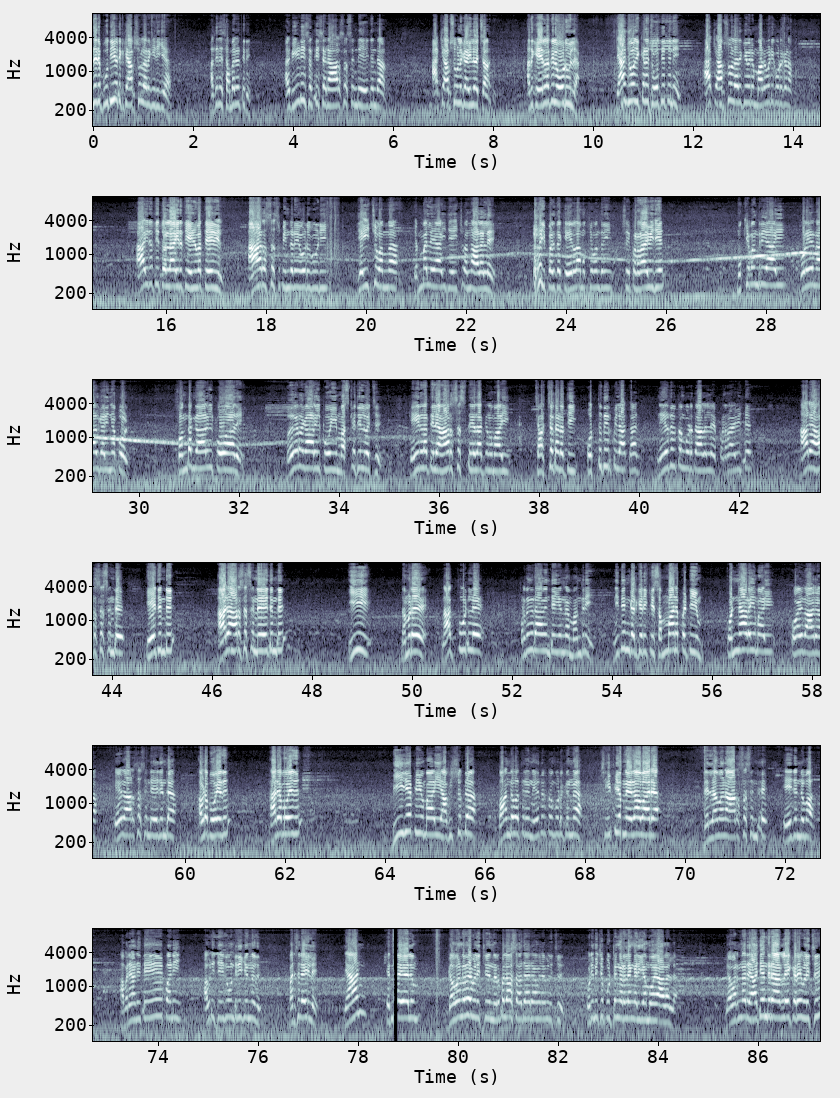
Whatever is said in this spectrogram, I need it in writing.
എന്നിട്ട് പുതിയൊരു ക്യാപ്സൂൾ ഇറങ്ങിയിരിക്കുകയാണ്. അതിന് സമരത്തിന്. അത് V D Satheesan R S എസിന്റെ ഏജന്റാണ്. ആ ക്യാപ്സൂൾ കയ്യിൽ വെച്ചാൽ മതി. അത് കേരളത്തിൽ ഓടൂല. ഞാൻ ചോദിക്കണ ചോദ്യത്തിന് ആ ക്യാപ്സൂൾ ഇറക്കി ഒരു മറുപടി കൊടുക്കണം. ആയിരത്തി തൊള്ളായിരത്തി എഴുപത്തി ഏഴിൽ ആർ എസ് എസ് പിന്തുണയോടുകൂടി ജയിച്ചു വന്ന എം എൽ എ ആയി ജയിച്ചു വന്ന ആളല്ലേ? ഇപ്പോഴത്തെ കേരള മുഖ്യമന്ത്രി ശ്രീ പിണറായി വിജയൻ. മുഖ്യമന്ത്രിയായി കുറേ നാൾ കഴിഞ്ഞപ്പോൾ സ്വന്തം കാറിൽ പോവാതെ വേറെ കാറിൽ പോയി മസ്കറ്റിൽ വെച്ച് കേരളത്തിലെ ആർ എസ് എസ് നേതാക്കളുമായി ചർച്ച നടത്തി ഒത്തുതീർപ്പിലാക്കാൻ നേതൃത്വം കൊടുത്ത ആളല്ലേ പിണറായി വിജയൻ? ആരെ ആർ എസ് എസിന്റെ ഏജന്റ്? ആരെ ആർ എസ് എസിന്റെ ഏജന്റ്? ഈ നമ്മുടെ നാഗ്പൂരിലെ പ്രതിനിധാനം ചെയ്യുന്ന മന്ത്രി നിതിൻ ഗഡ്കരിക്ക് സമ്മാനപ്പെട്ടിയും പൊന്നാടയുമായി പോയത് ആരാ? ഏത് ആർ എസ് എസിന്റെ ഏജന്റ്? അവിടെ പോയത്? ആരാ പോയത്? ബി ജെ പിയുമായി അവിശുദ്ധ ബാന്ധവത്തിന് നേതൃത്വം കൊടുക്കുന്ന സി പി എം നേതാവ് ആരാ? ഇതെല്ലാമാണ് ആർ എസ് എസിന്റെ ഏജന്റുമാർ. അവരാണ് ഇതേ പണി അവർ ചെയ്തുകൊണ്ടിരിക്കുന്നത്. മനസ്സിലായില്ലേ? ഞാൻ എന്തായാലും ഗവർണറെ വിളിച്ച് നിർമ്മലാ സീതാരാമനെ വിളിച്ച് ഒരുമിച്ച് പുട്ടും കടലം കഴിക്കാൻ പോയ ആളല്ല. ഗവർണർ രാജേന്ദ്ര ആർലേക്കറെ വിളിച്ച്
